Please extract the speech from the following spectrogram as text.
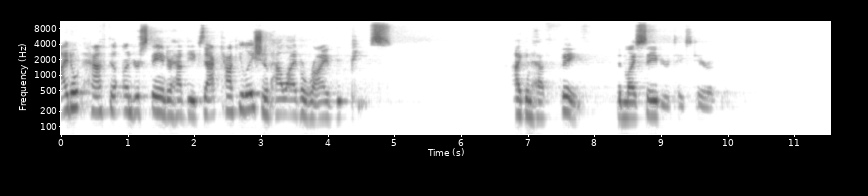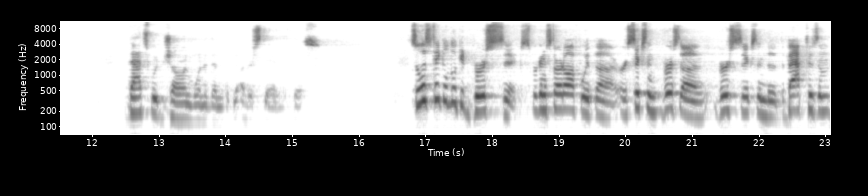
I don't have to understand or have the exact calculation of how I've arrived at peace. I can have faith that my Savior takes care of me. That's what John wanted them to understand with this. So let's take a look at verse 6. We're going to start off with, uh, or 6 and verse, uh, verse 6 and the, the baptism,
